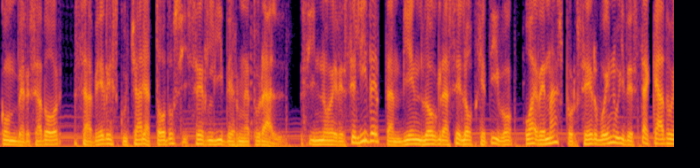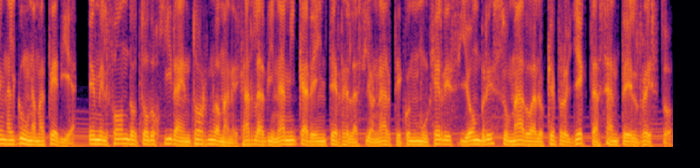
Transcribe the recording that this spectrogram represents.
conversador, saber escuchar a todos y ser líder natural. Si no eres el líder también logras el objetivo, o además por ser bueno y destacado en alguna materia. En el fondo todo gira en torno a manejar la dinámica de interrelacionarte con mujeres y hombres sumado a lo que proyectas ante el resto.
